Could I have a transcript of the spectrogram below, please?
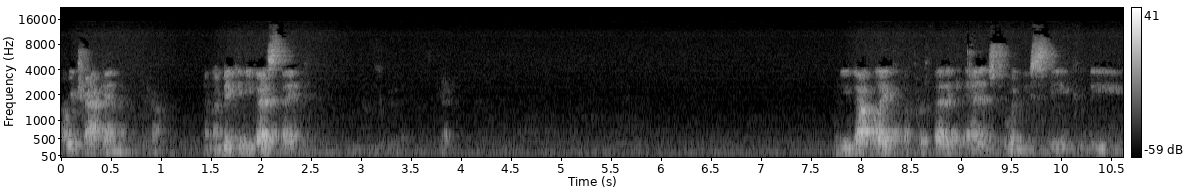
Are we tracking? Yeah. Am I making you guys think? Okay. When you got like a prophetic edge to when you speak, the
